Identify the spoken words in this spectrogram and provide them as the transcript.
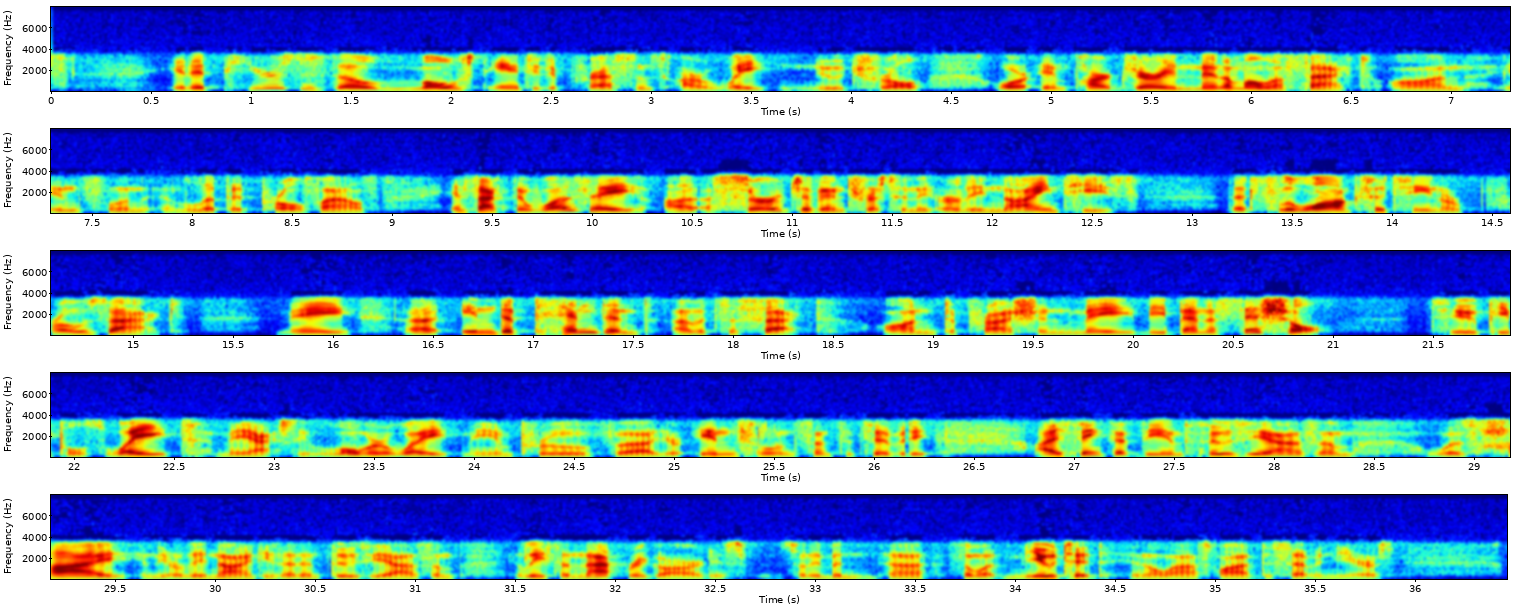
it appears as though most antidepressants are weight neutral or impart very minimal effect on insulin and lipid profiles. In fact, there was a, a surge of interest in the early 90s that fluoxetine or Prozac may, uh, independent of its effect on depression, may be beneficial to people's weight, may actually lower weight, may improve uh, your insulin sensitivity. I think that the enthusiasm was high in the early 90s. That enthusiasm, at least in that regard, has certainly been uh, somewhat muted in the last five to seven years.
